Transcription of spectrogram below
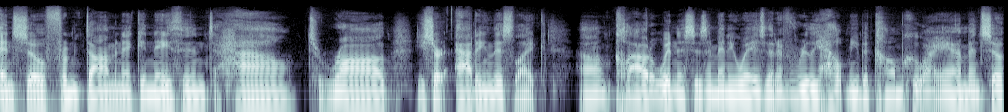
And so from Dominic and Nathan to Hal to Rob, you start adding this like um, cloud of witnesses in many ways that have really helped me become who I am. And so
